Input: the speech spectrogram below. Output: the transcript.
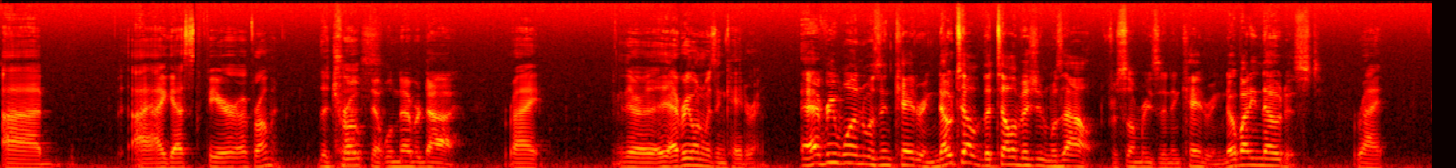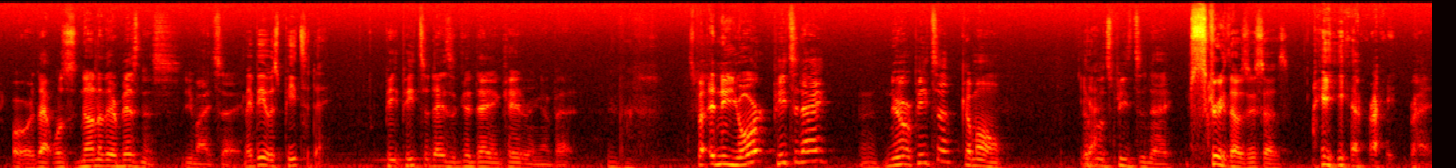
Uh, I, I guess fear of Roman. The trope Yes. that will never die. Right. There, everyone was in catering. Everyone was in catering. No tel- the television was out for some reason in catering. Nobody noticed, Right. Or that was none of their business, you might say. Maybe it was pizza day. P- pizza Day is a good day in catering, I bet. Sp- In New York, Pizza Day? Mm. New York Pizza? Come on. It Yeah. was Pizza Day. Screw those Usos. yeah, right, right.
